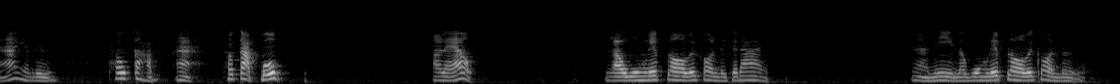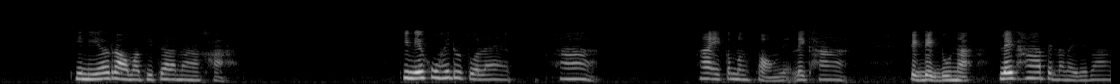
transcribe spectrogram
นะ อย่าลืม เท่ากับ อะ เท่ากับปุ๊บ เอาแล้ว เราวงเล็บรอไว้ก่อนเลยก็ได้อ่านี่เราวงเล็บรอไว้ก่อนเลย ทีนี้เรามาพิจารณาค่ะ ทีนี้ครูให้ดูตัวแรกห้าห้า x กำลังสองเนี่ยเลขห้าเด็กๆดูนะ เลขห้าเป็นอะไรได้บ้าง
